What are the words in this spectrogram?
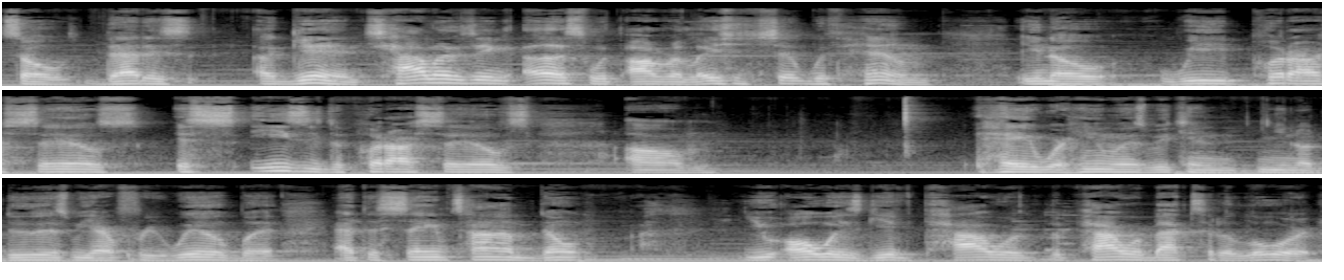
So that is, again, challenging us with our relationship with Him. You know, we put ourselves, it's easy to put ourselves, um, hey, we're humans, we can, you know, do this, we have free will, but at the same time, don't you always give power the power back to the Lord.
